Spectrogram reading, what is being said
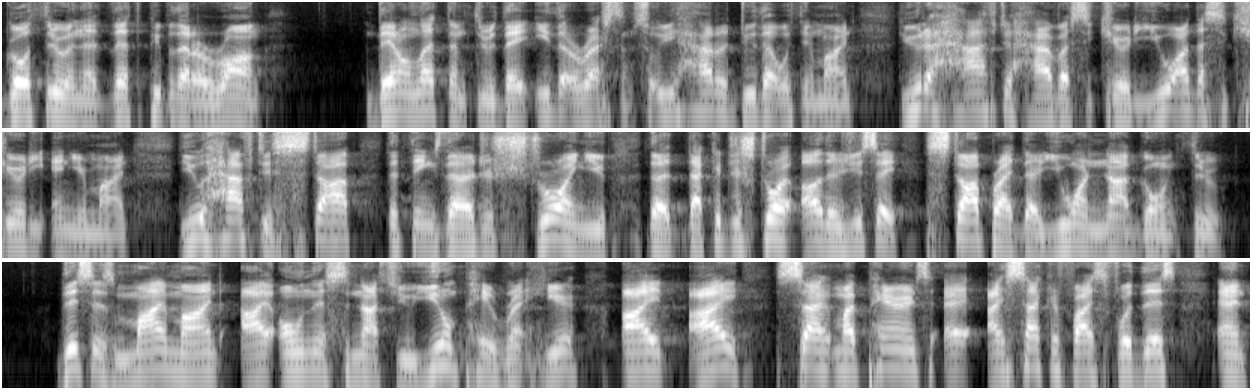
go through, and they let the people that are wrong they don't let them through. They either arrest them. So you have to do that with your mind. You have to have a security. You are the security in your mind. You have to stop the things that are destroying you, that, that could destroy others. You say, stop right there. You are not going through. This is my mind. I own this, not you. You don't pay rent here. I, I, my parents, I, I sacrificed for this, and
